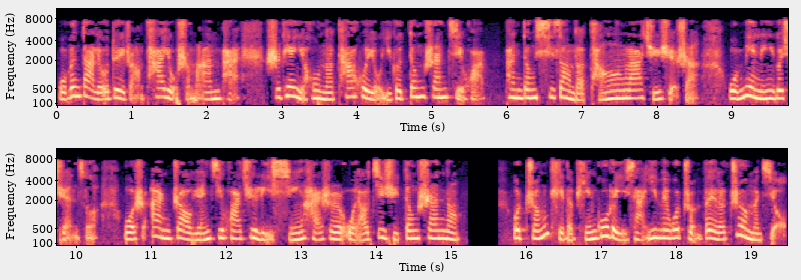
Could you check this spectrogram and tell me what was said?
我问大刘队长，他有什么安排？十天以后呢，他会有一个登山计划，攀登西藏的唐昂拉曲雪山。我面临一个选择，我是按照原计划去旅行，还是我要继续登山呢？我整体的评估了一下，因为我准备了这么久，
